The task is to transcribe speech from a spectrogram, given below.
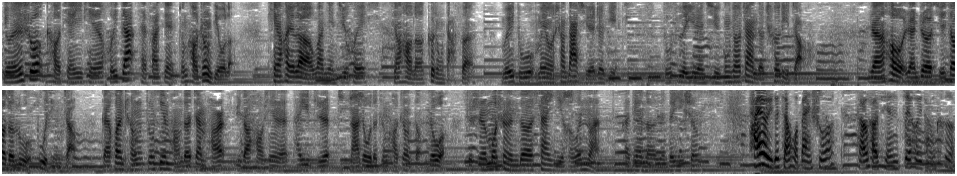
有人说，考前一天回家才发现准考证丢了，天黑了，万念俱灰，想好了各种打算，唯独没有上大学这点，独自一人去公交站的车里找，然后沿着学校的路步行找。改换成中心旁的站牌，遇到好心人，他一直拿着我的准考证等着我。这是陌生人的善意和温暖，改变了人的一生。还有一个小伙伴说，高考前最后一堂课，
